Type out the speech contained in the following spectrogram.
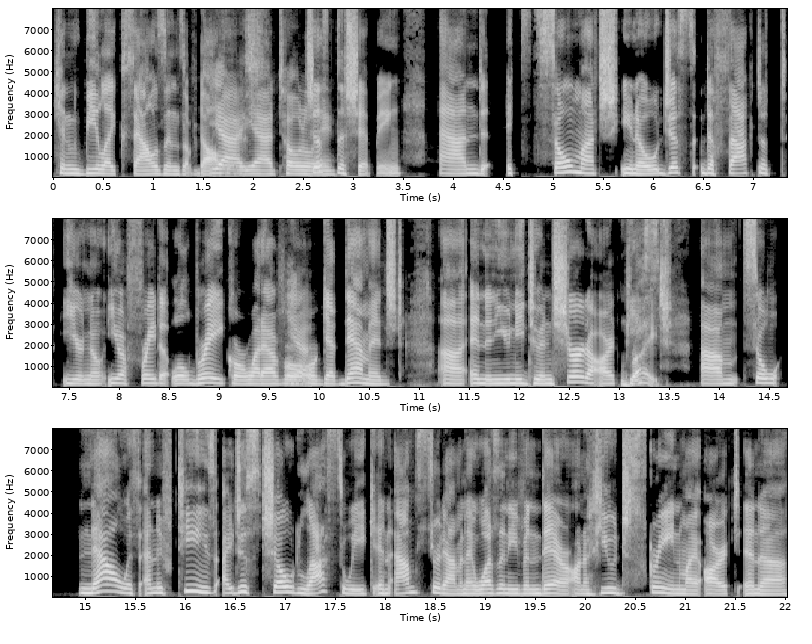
can be like thousands of dollars yeah, yeah, totally. just the shipping and it's so much you know just the fact that you're no you're afraid it will break or whatever Yeah. or get damaged uh, and then you need to insure the art piece Right. um so now with NFTs, I just showed last week in Amsterdam, and I wasn't even there on a huge screen. My art in a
